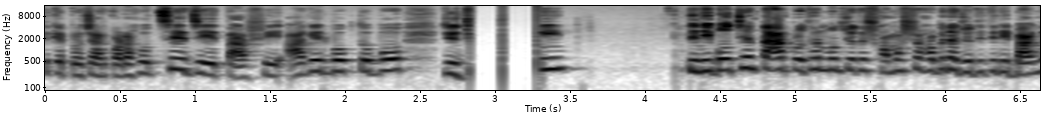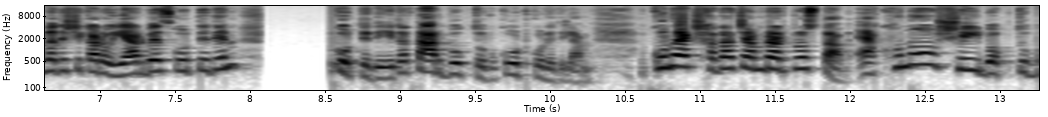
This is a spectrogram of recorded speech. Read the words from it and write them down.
থেকে প্রচার করা হচ্ছে যে তার সেই আগের বক্তব্য যে তিনি বলছেন, তার প্রধানমন্ত্রীতে সমস্যা হবে না। যদি তিনি বাংলাদেশে কারও এয়ারবেস করতে দেন, করতে দিই। এটা তার বক্তব্য, কোট করে দিলাম। কোনো এক সাদা চামড়ার প্রস্তাব এখনও সেই বক্তব্য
